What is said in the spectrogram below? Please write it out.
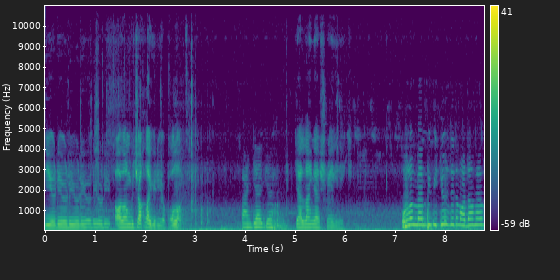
Diyor diyor diyor diyor diyor. diyor. Adam bıçakla giriyor Polat. Lan gel gel. Gel lan gel şuraya gidelim. Oğlum ben bir video izledim adam hem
